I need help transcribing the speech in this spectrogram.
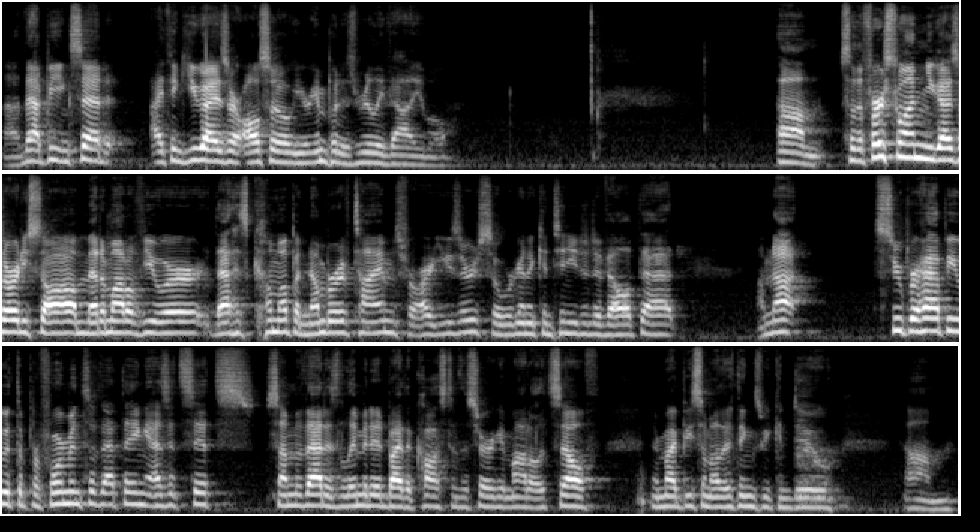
Uh, that being said, I think you guys are also, your input is really valuable. Um, so the first one you guys already saw, Meta Model Viewer, that has come up a number of times for our users. So we're going to continue to develop that. I'm not super happy with the performance of that thing as it sits. Some of that is limited by the cost of the surrogate model itself. There might be some other things we can do. Um,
